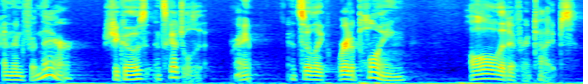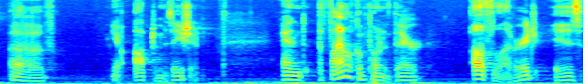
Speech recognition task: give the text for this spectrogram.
And then from there, she goes and schedules it, right? And so like we're deploying all the different types of you know optimization. And the final component there of leverage is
